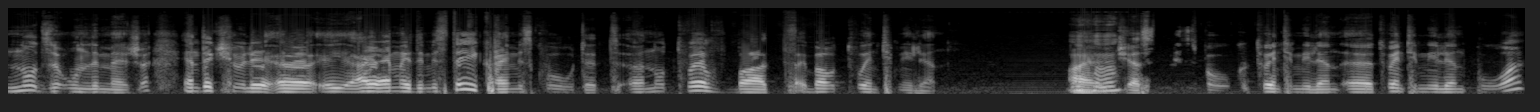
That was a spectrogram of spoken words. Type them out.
not the only measure. And actually, uh, I, I, made a mistake. I misquoted. Uh, not 12, but about 20 million. Mm-hmm. I just spoke 20 million, uh, 20 million poor,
